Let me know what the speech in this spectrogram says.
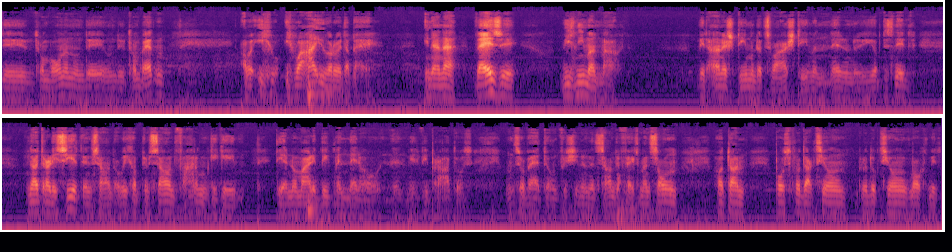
die Trombonen und die, und die Trompeten. Aber ich, ich war auch überall dabei. In einer Weise, wie es niemand macht. Mit einer Stimme oder zwei Stimmen. Nicht? Ich habe das nicht neutralisiert, den Sound, aber ich habe dem Sound Farben gegeben die ein normale Big Band nicht hat, mit Vibratos und so weiter und verschiedenen Soundeffekte. Mein Sohn hat dann Postproduktion, Produktion gemacht, mit,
